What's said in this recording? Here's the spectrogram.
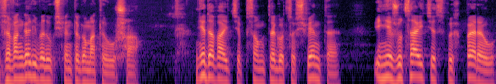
Z Ewangelii według świętego Mateusza. Nie dawajcie psom tego, co święte, i nie rzucajcie swych pereł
